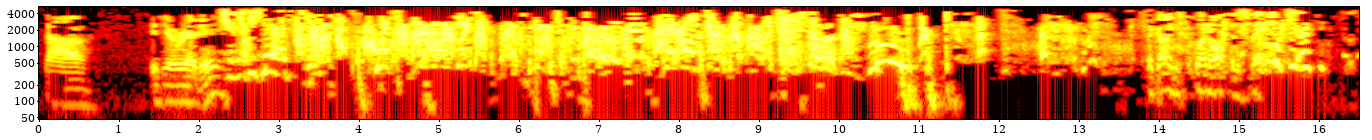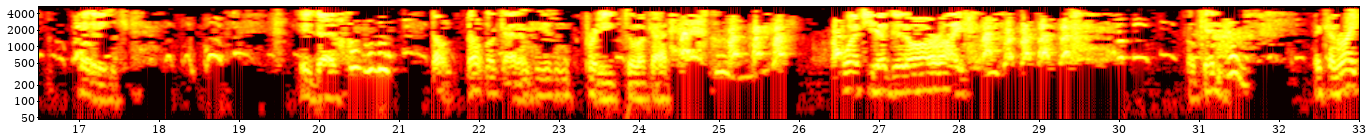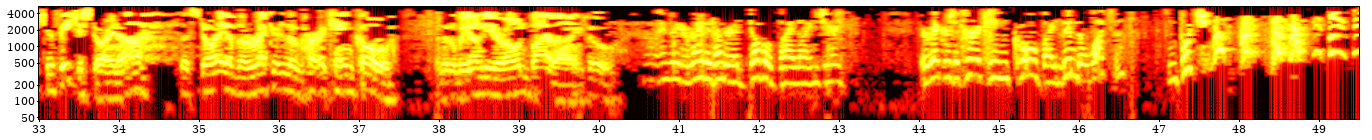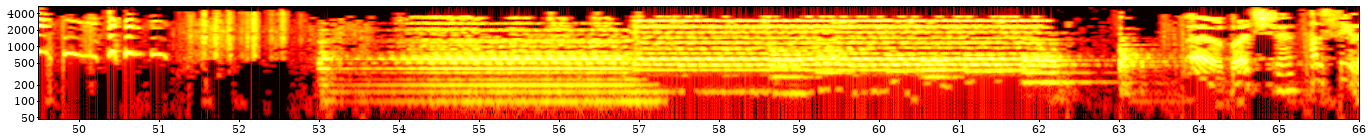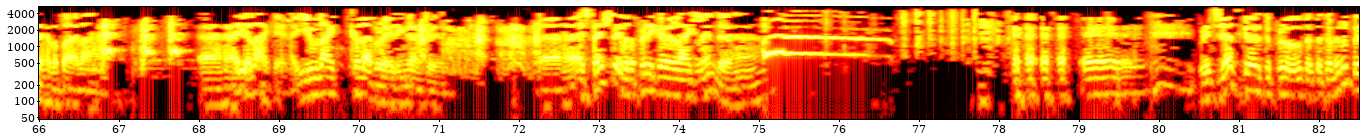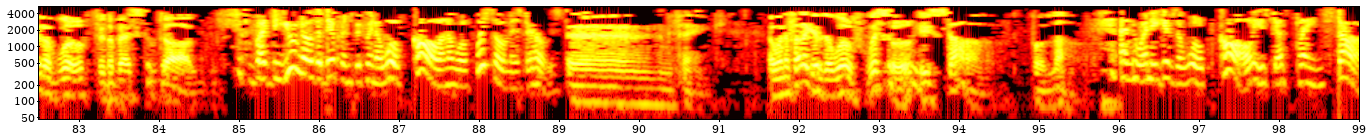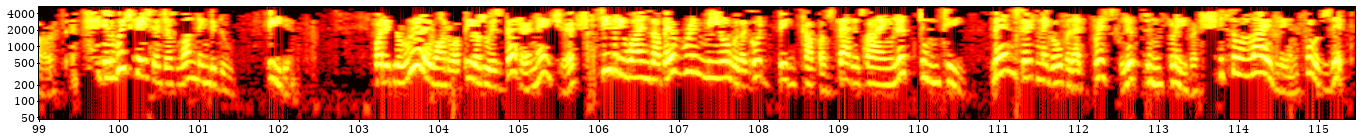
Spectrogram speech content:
Now, if you're ready. Jerry, he's mad. The gun went off in space. Oh, Jerry. Take it easy. He's dead. Don't don't look at him. He isn't pretty to look at. What you did all right. Okay. You can write your feature story now. The story of the wreckers of Hurricane Cove. And it'll be under your own byline, too. I'm going to write it under a double byline, Jerry. The Wreckers of Hurricane Cove by Linda Watson and Butch Well, Butch, uh, how does it feel to have a byline? Uh-huh, you like it. You like collaborating, don't you? Uh-huh, especially with a pretty girl like Linda, huh? Which just goes to prove that there's a little bit of wolf in the best of dogs. But do you know the difference between a wolf call and a wolf whistle, Mr. Host? Uh, let me think. Uh, When a fellow gives a wolf whistle, he's starved for love. And when he gives a wolf call, he's just plain starved. In which case, there's just one thing to do. Feed him. But if you really want to appeal to his better nature, see that he winds up every meal with a good big cup of satisfying Lipton tea. Men certainly go for that brisk Lipton flavor. It's so lively and full of zip.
